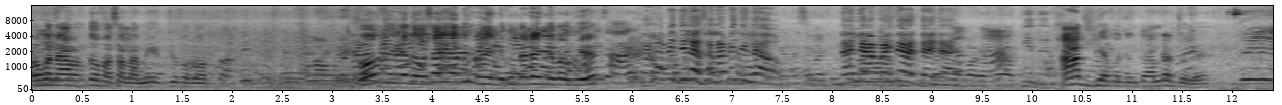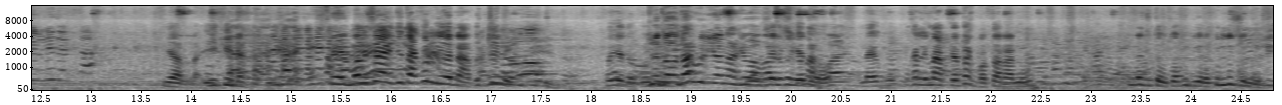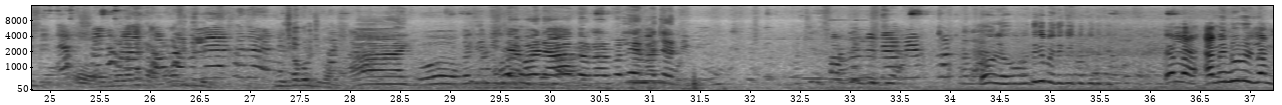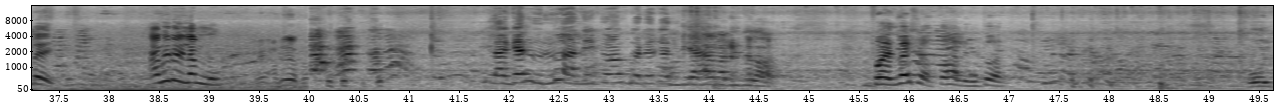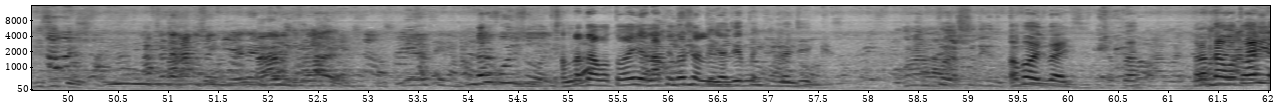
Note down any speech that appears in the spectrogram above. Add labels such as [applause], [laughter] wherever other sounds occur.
ওখানে আর দফা সালামি জোহরত ও দিয়ে দো সাইয়া দি হয়নি কোনটা ডাইনে বাবুয়ে আট দিয়া পর্যন্ত আমরার জন্য ইয়াল্লা ই কি দেখা? মনে হয় জুতা খুলিও না বুঝছি হয়ে দেবো হয়ে দেবো। খালি মারতে থাকব তোরা নু জুতো তো খুলিও না খুললি চলি মুছা পড়ছি বাবা আই গো কইছি কি যাব না দরকার বলে আমার জানি ওদিকে এলা আমি নু রইলাম বে। আমি রইলাম নু। লাগে হুরু হালি তো করে কাটিয়া বয়স বয়স তো হালি তো হালিম তো। আমরা দিছিতে আমরা এই নাতি তো চালিয়া যে ম্যাজিক। তো ফয়েজ ভাই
